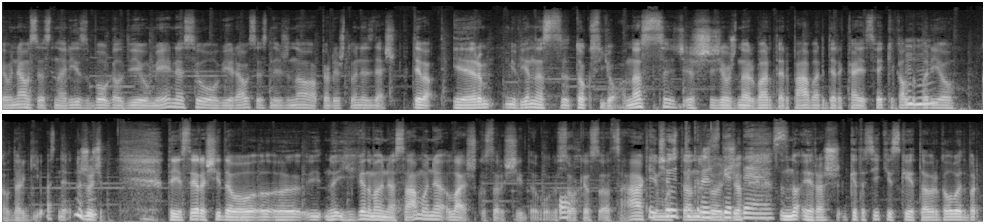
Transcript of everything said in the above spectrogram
jauniausias narys buvo gal dviejų mėnesių, o vyriausias, nežinau, apie 80. Tai va, Ir vienas toks Jonas, aš jau žinau ir vardą, ir pavardę, ir ką jis veikia, gal dabar mhm. jau, gal dar gyvas, ne, ne žodžiu. Tai jisai rašydavo, nu, į kiekvieną mano nesąmonę laiškus rašydavo, visokius atsakymus, tai ten, žodžiu. Gerbėjas. Nu, ir aš kitas iki skaitau ir galvoju dabar,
